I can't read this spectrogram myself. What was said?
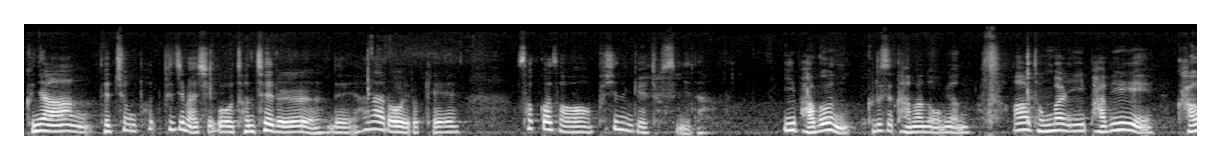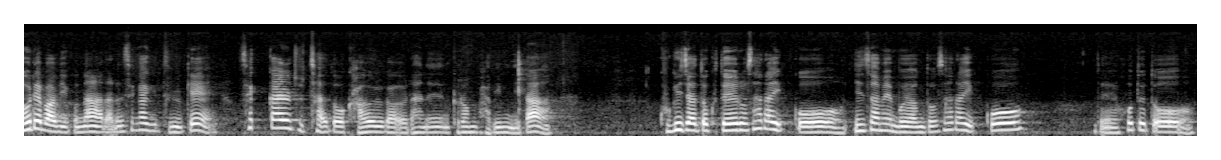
그냥 대충 퍼- 푸지 마시고 전체를 네, 하나로 이렇게 섞어서 푸시는 게 좋습니다. 이 밥은 그릇에 담아 놓으면 아 정말 이 밥이 가을의 밥이구나 라는 생각이 들게 색깔조차도 가을가을하는 그런 밥입니다. 구기자도 그대로 살아 있고 인삼의 모양도 살아 있고 네, 호두도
